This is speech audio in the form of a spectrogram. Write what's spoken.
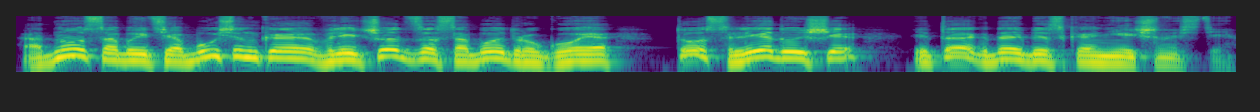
Одно событие бусинка влечет за собой другое, то следующее и так до бесконечности.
